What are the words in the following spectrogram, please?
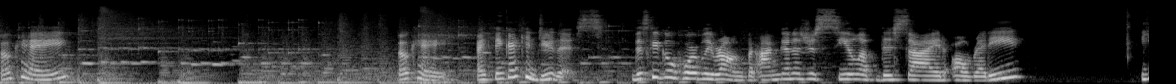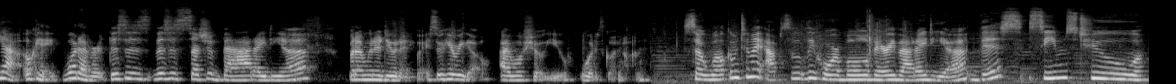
Okay. Okay, I think I can do this. This could go horribly wrong, but I'm gonna just seal up this side already yeah, okay, whatever. This is this is such a bad idea, but I'm gonna do it anyway. So here we go. I will show you what is going on. So welcome to my absolutely horrible, very bad idea. This seems to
